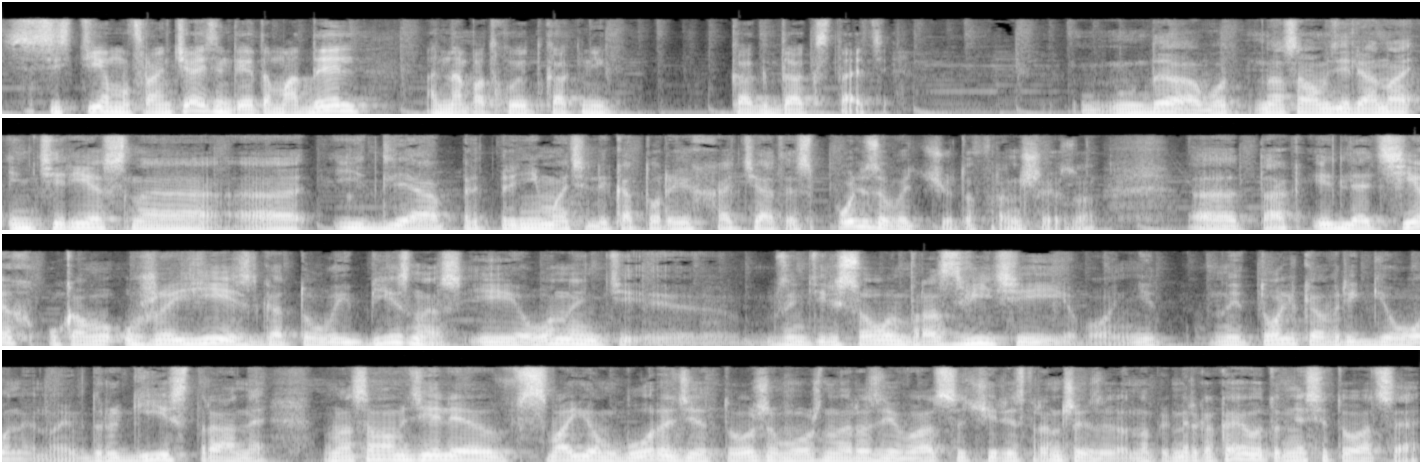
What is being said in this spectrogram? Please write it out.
система франчайзинга, эта модель, она подходит как никогда кстати. Да, вот на самом деле она интересна э, и для предпринимателей, которые хотят использовать чью-то франшизу, э, так и для тех, у кого уже есть готовый бизнес, и он инте- заинтересован в развитии его, не, не только в регионы, но и в другие страны. Но на самом деле в своем городе тоже можно развиваться через франшизу. Например, какая вот у меня ситуация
